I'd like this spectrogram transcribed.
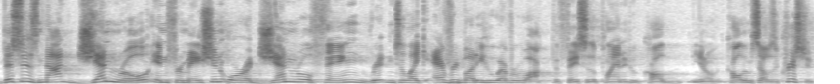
This is not general information or a general thing written to like everybody who ever walked the face of the planet who called, you know, called themselves a Christian.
